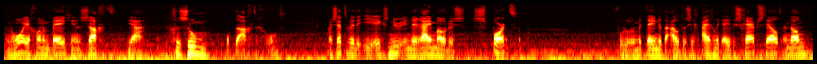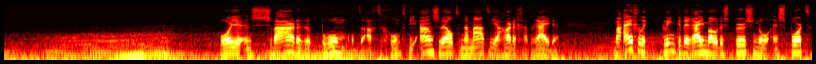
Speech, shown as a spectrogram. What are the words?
dan hoor je gewoon een beetje een zacht ja, gezoom op de achtergrond. Maar zetten we de iX nu in de rijmodus Sport, voelen we meteen dat de auto zich eigenlijk even scherp stelt. En dan hoor je een zwaardere brom op de achtergrond die aanzwelt naarmate je harder gaat rijden. Maar eigenlijk klinken de rijmodus Personal en Sport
